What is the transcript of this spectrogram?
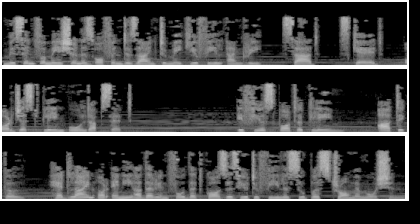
Misinformation is often designed to make you feel angry, sad, scared, or just plain old upset. If you spot a claim, article, headline or any other info that causes you to feel a super strong emotion,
